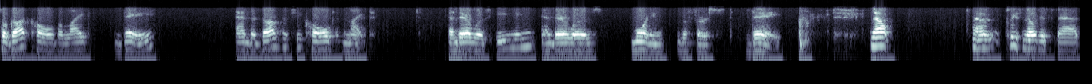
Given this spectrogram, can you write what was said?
So God called the light day and the darkness he called night. And there was evening, and there was morning the first day. Now, uh, please notice that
